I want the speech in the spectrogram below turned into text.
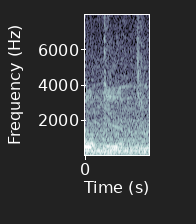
Oh, yeah.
